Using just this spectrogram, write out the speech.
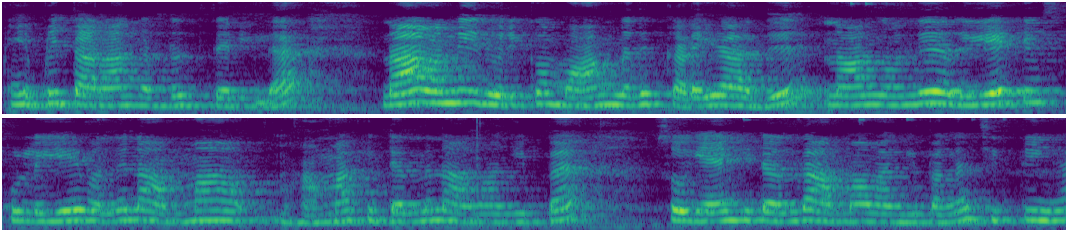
எப்படி தராங்கன்றது தெரியல. நான் வந்து இது வரைக்கும் வாங்கினது கிடையாது. நாங்கள் வந்து ரிலேட்டிவ்ஸ்குள்ளேயே வந்து நான் அம்மா அம்மா கிட்டேருந்து நான் வாங்கிப்பேன். ஸோ என்கிட்ட இருந்து அம்மா வாங்கிப்பாங்க. சித்திங்க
